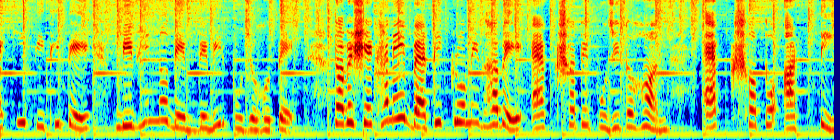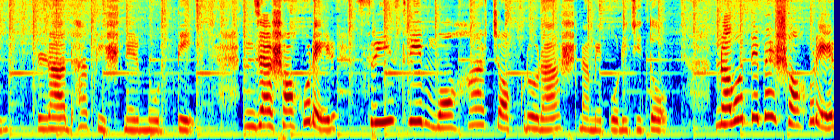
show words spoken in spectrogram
একই তিথিতে বিভিন্ন দেবদেবীর পুজো হতে। তবে সেখানেই ব্যতিক্রমীভাবে একসাথে পূজিত হন একশত আটটি রাধা কৃষ্ণের মূর্তি, যা শহরের শ্রী শ্রী মহাচক্ররাস নামে পরিচিত। নবদ্বীপের শহরের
